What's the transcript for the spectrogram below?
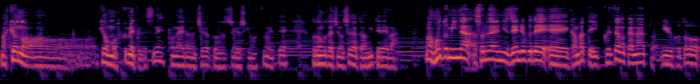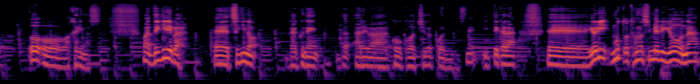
まあ、今日の今日も含めてですねこの間の中学校の卒業式も含めて子どもたちの姿を見てれば、まあ、本当みんなそれなりに全力で、えー頑張ってくれたのかなということを分かります。まあ、できれば、えー次の学年あるいは高校中学校にですね行ってから、えーよりもっと楽しめるような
